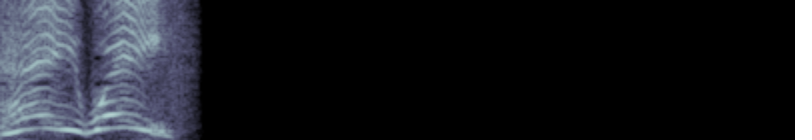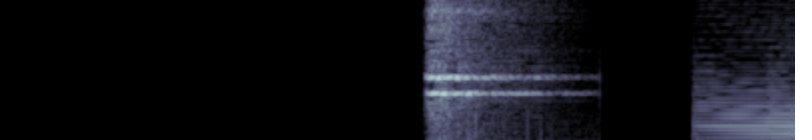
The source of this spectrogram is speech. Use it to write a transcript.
Hey, wait! you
